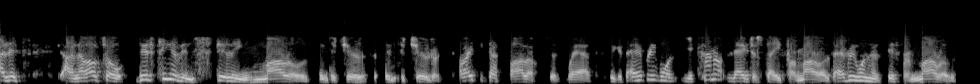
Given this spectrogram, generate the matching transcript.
and it's and also this thing of instilling morals into children, into children, I think that's bollocks as well. Because everyone, you cannot legislate for morals. Everyone has different morals.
